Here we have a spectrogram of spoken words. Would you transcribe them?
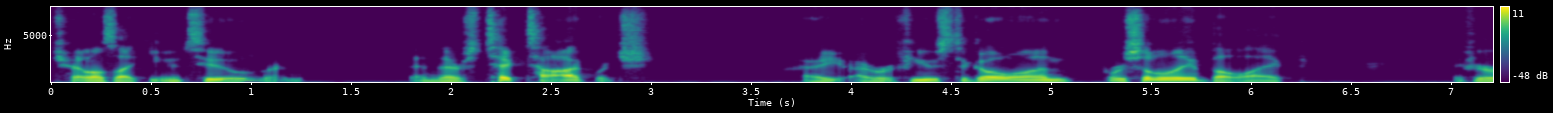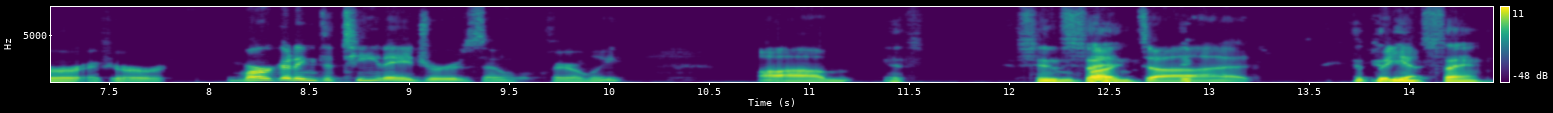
channels like YouTube and and there's TikTok, which I, I refuse to go on personally. But like, if you're if you're marketing to teenagers, then clearly, um, It's it's insane. but uh, it's freaking yeah. insane.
